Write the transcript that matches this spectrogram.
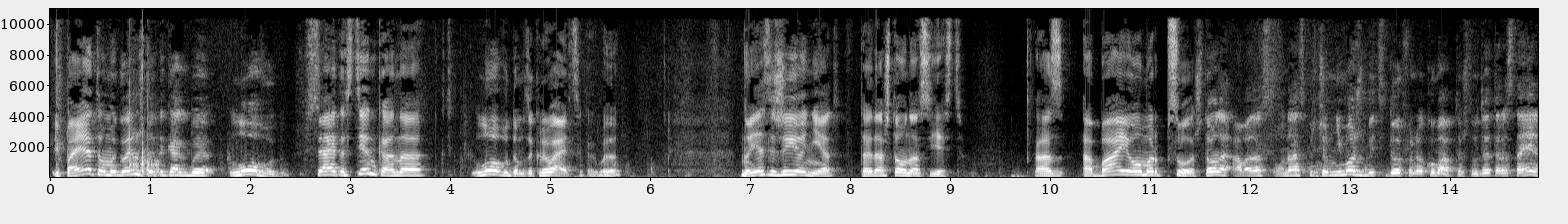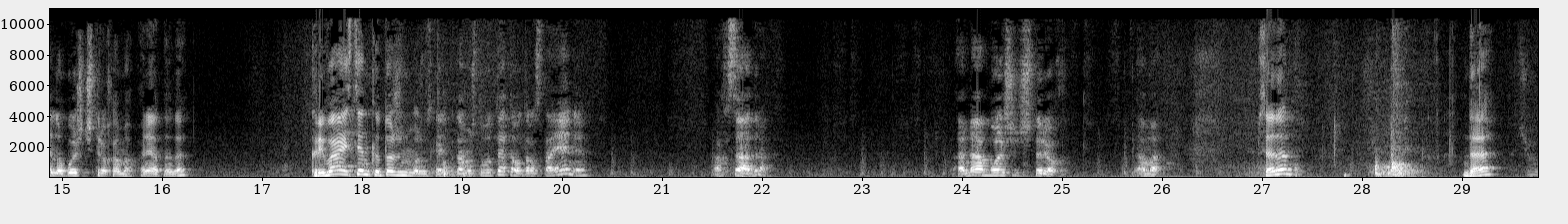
И поэтому мы говорим, что это как бы ловуд. Вся эта стенка, она ловудом закрывается, как бы, да? Но если же ее нет, тогда что у нас есть? Аз Абай Омар Псула. Что у нас, а у нас, у нас причем не может быть Дорфина Кума, потому что вот это расстояние, оно больше 4 ама. Понятно, да? Кривая стенка тоже не можем сказать, потому что вот это вот расстояние, Ахсадра, она больше 4 ама. Все Да? Почему?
